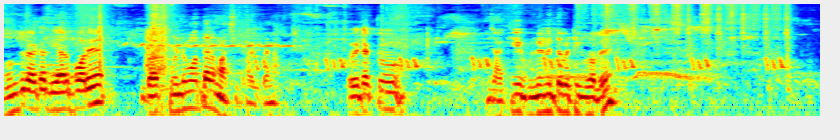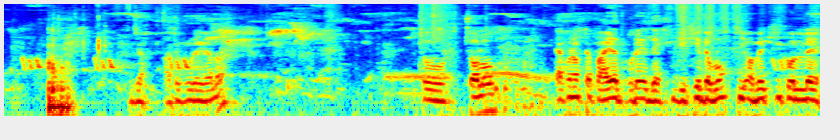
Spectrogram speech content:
বন্ধুরা, এটা দেওয়ার পরে দশ মিনিটের মধ্যে আর মাছি থাকবে না। তো এটা একটু ঝাঁকিয়ে গুলে নিতে হবে ঠিকভাবে। যা, হাতে পড়ে গেল। তো চলো এখন একটা পায়রা ধরে দেখ- দেখিয়ে দেবো কী হবে, কী করলে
